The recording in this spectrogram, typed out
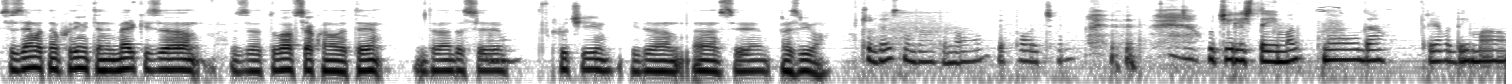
се вземат необходимите мерки за, за това всяко едно дете да, да се mm-hmm. включи и да а, се развива. Чудесно, да, но е повече. Училища имат, но да, трябва да има,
